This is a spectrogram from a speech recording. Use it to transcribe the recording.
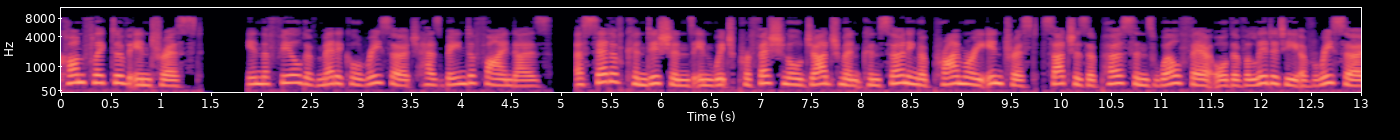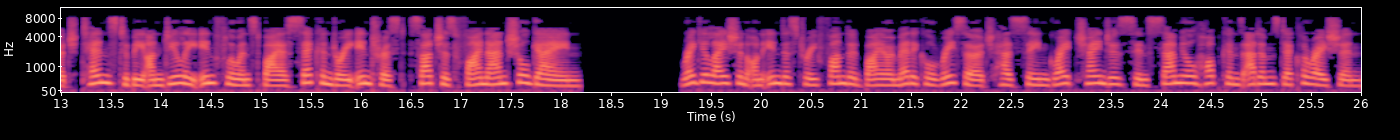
Conflict of interest in the field of medical research has been defined as a set of conditions in which professional judgment concerning a primary interest such as a person's welfare or the validity of research tends to be unduly influenced by a secondary interest such as financial gain. Regulation on industry-funded biomedical research has seen great changes since Samuel Hopkins Adams' Declaration.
